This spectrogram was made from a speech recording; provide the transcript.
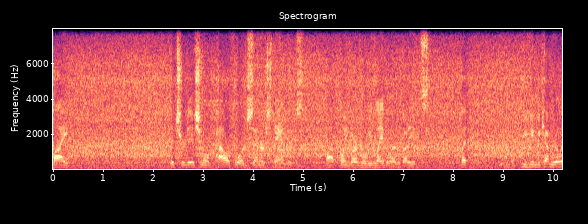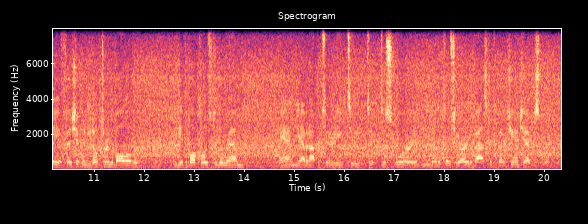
by the traditional power forward center standards, uh, point guard, where we label everybody. It's, but you can become really efficient when you don't turn the ball over. You get the ball close to the rim, and you have an opportunity to, to, to score. And, you know, the closer you are to the basket, the better chance you have to score.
